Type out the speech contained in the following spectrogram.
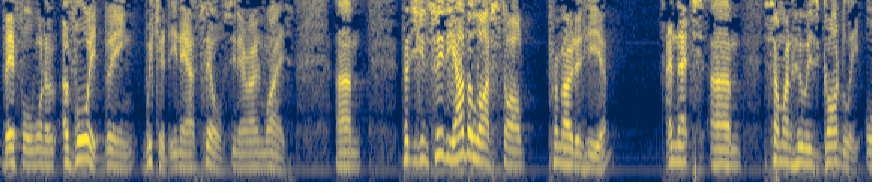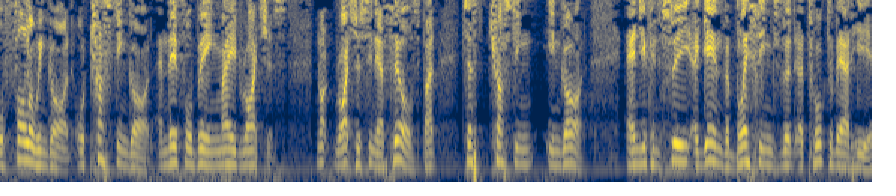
therefore want to avoid being wicked in ourselves, in our own ways. Um, but you can see the other lifestyle promoted here, and that's um, someone who is godly or following God or trusting God and therefore being made righteous. Not righteous in ourselves, but just trusting in God. And you can see again the blessings that are talked about here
